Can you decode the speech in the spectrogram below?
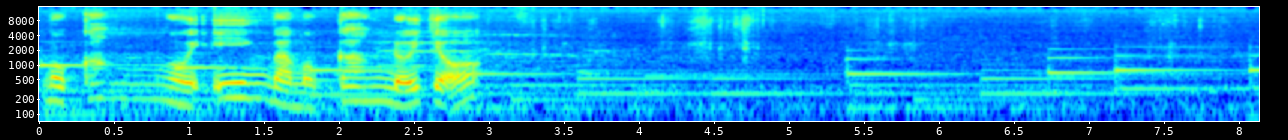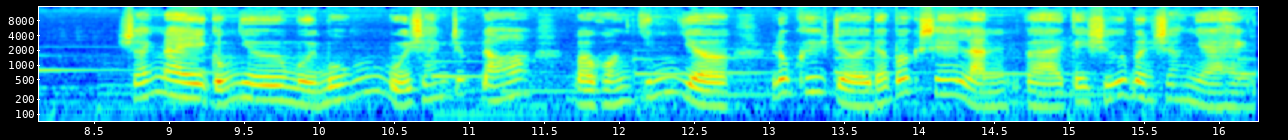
Một con ngồi yên và một con đổi chỗ. Sáng nay cũng như 14 buổi sáng trước đó, vào khoảng 9 giờ, lúc khí trời đã bớt xe lạnh và cây sứ bên sân nhà hàng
